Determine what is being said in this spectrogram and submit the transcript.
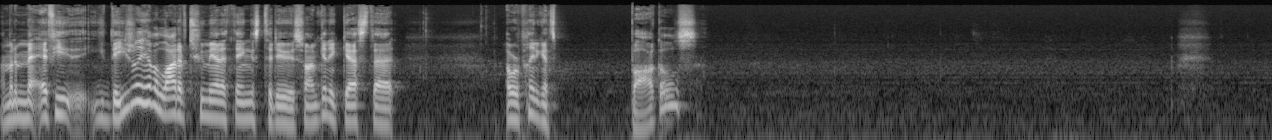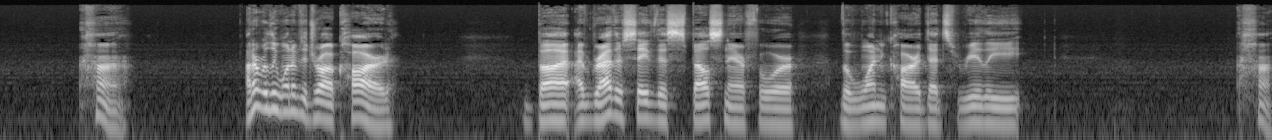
I'm gonna if he they usually have a lot of two mana things to do, so I'm gonna guess that. Oh, we're playing against Bogles. Huh. I don't really want him to draw a card, but I'd rather save this spell snare for the one card that's really. Huh.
